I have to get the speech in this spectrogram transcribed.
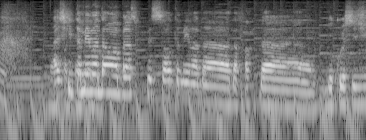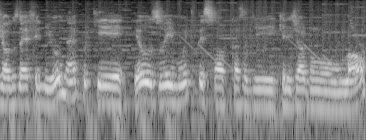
ha. Acho que também mandar um abraço pro pessoal também lá da, da, da- do curso de jogos da FMU, né? Porque eu zoei muito o pessoal por causa de que eles jogam LOL.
